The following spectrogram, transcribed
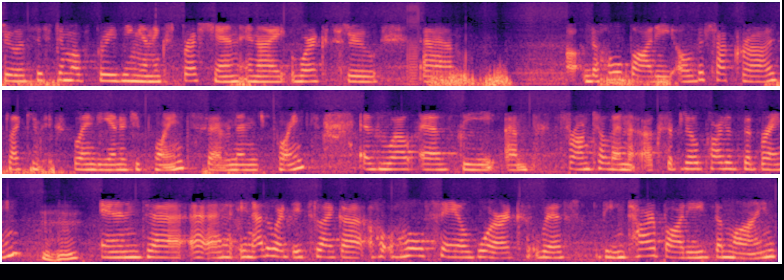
through a system of breathing and expression, and I work through um, uh, the whole body, all the chakras, like you explained, the energy points, seven energy points, as well as the um, frontal and occipital part of the brain. Mm-hmm. And uh, uh, in other words, it's like a wholesale work with the entire body, the mind,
